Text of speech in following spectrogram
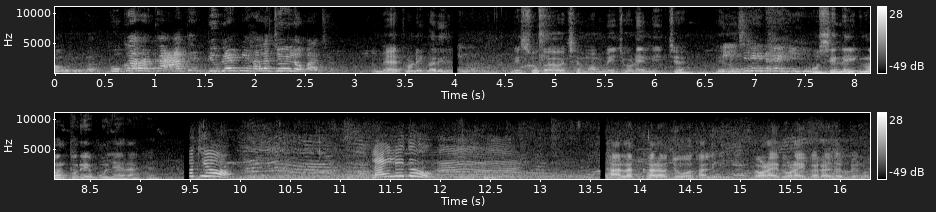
દેખાવ છું કુકર હરખા આ ટ્યુબલાઇટની હાલત જોઈ લો પાછળ. મેં થોડી કરી નિશુ ગયો છે મમ્મી જોડે નીચે. ખુશીને ઇગ્નોર કરે એ બોલ્યા રાખે. થયો લઈ લીધું. હાલત ખરાબ જોવો ખાલી. દોડાઈ દોડાઈ કરે છે પેલો.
